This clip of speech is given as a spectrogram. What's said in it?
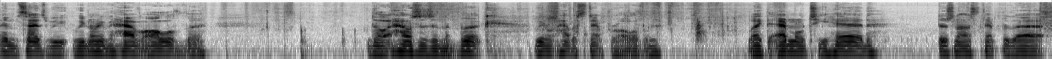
And besides, we, we don't even have all of the the houses in the book. We don't have a stamp for all of them. like the Admiralty Head. There's not a stamp for that.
